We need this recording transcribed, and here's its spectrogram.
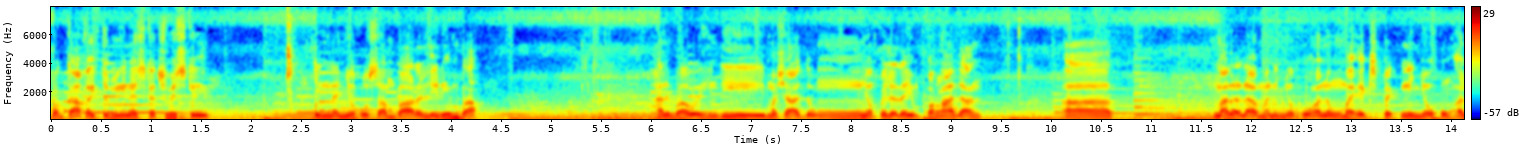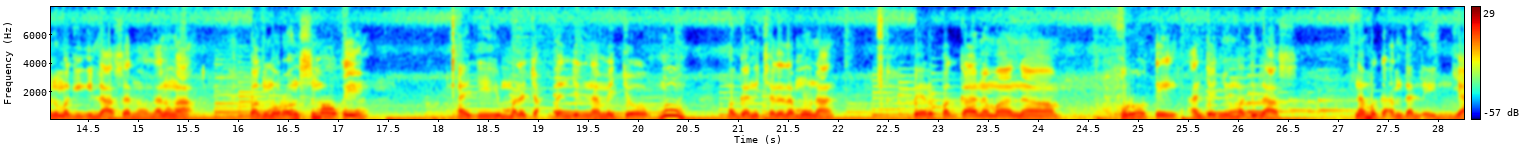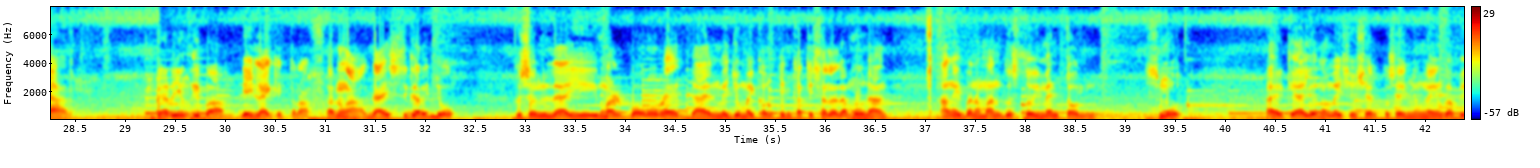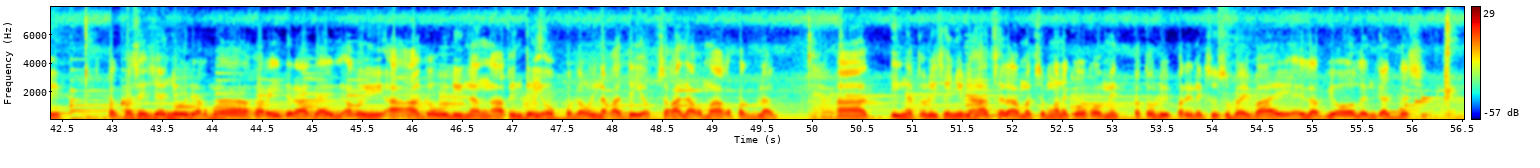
Pagka kayo tumingin ng Scotch Whiskey, tingnan nyo kung saan barrel inimbak. Halimbawa, hindi masyadong nyo kilala yung pangalan at malalaman ninyo kung anong ma-expect ninyo, kung ano magiging lasa. No? Ano nga, pag more on smoky, ay di yung malajak danjel na medyo hmm, maganit sa lalamunan. Pero pagka naman na fruity, andyan yung madulas na mag-aandalhin. Yan. Pero yung iba, they like it rough. Ano nga, guys, sigarilyo. Gusto nila yung Marlboro Red dahil medyo may kaunting kati sa lalamunan. Ang iba naman gusto yung menthol, smooth. Ay kaya yun ang may share ko sa inyo ngayong gabi. Pagpasensya nyo uli ako mga ka-raidera dahil ako'y aaga uli ng aking day off. Pag ako'y naka-day off, sakala ako makakapag-vlog. At ingat ulit sa inyo lahat. Salamat sa mga nagko-comment. Patuloy pa rin nagsusubaybay. I love you all and God bless you.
